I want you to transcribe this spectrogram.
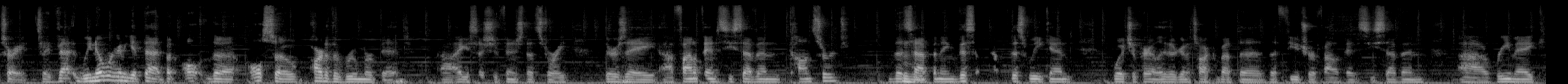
sorry, sorry that we know we're going to get that, but all the also part of the rumor bit. Uh, I guess I should finish that story. There's a uh, Final Fantasy VII concert that's Mhm. happening this this weekend, which apparently they're going to talk about the the future of Final Fantasy VII uh, remake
